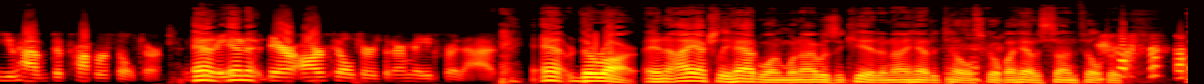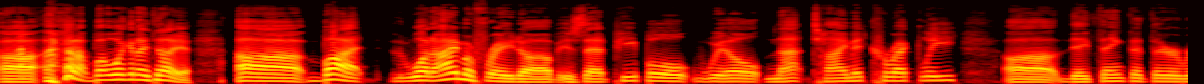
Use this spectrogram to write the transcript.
you have the proper filter. So And- they and it- there are filters that are made for that. And there are, and I actually had one when I was a kid, and I had a telescope. I had a sun filter. Uh, but what can I tell you? Uh, but what I'm afraid of is that people will not time it correctly. Uh, they think that they're,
